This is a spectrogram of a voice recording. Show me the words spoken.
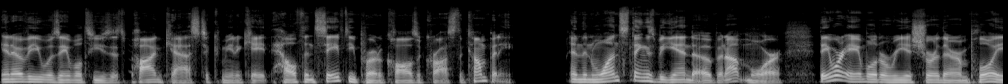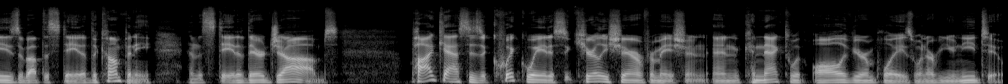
NOV was able to use its podcast to communicate health and safety protocols across the company. And then once things began to open up more, they were able to reassure their employees about the state of the company and the state of their jobs. Podcast is a quick way to securely share information and connect with all of your employees whenever you need to.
